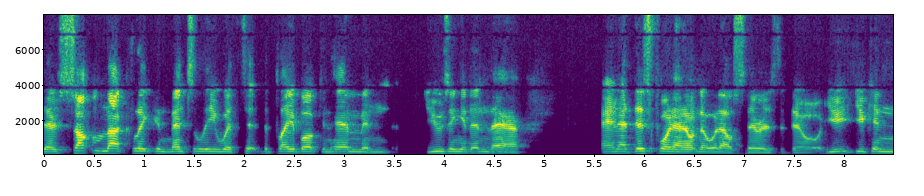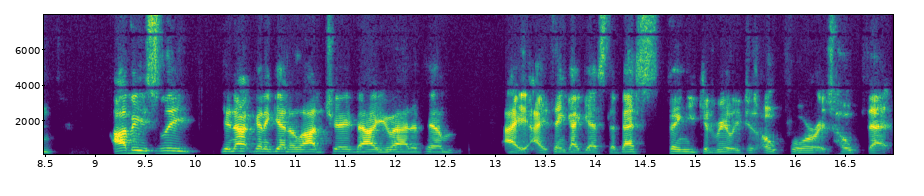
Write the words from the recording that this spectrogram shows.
there's something not clicking mentally with the playbook and him and using it in there. And at this point, I don't know what else there is to do. You you can obviously you're not going to get a lot of trade value out of him. I, I think I guess the best thing you could really just hope for is hope that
